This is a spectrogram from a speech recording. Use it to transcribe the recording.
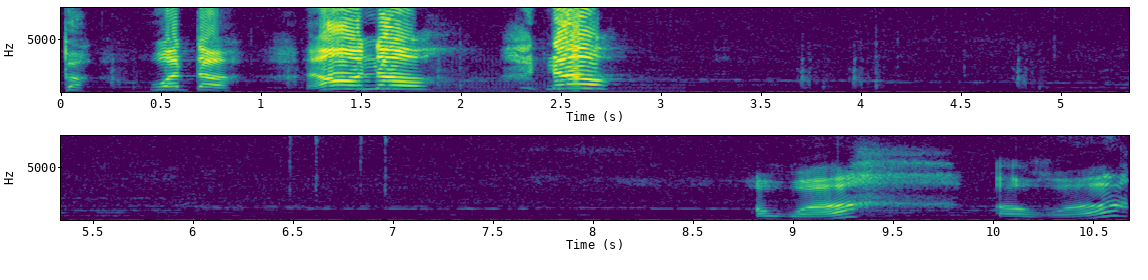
But what the? Oh no! No! A what? A what?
